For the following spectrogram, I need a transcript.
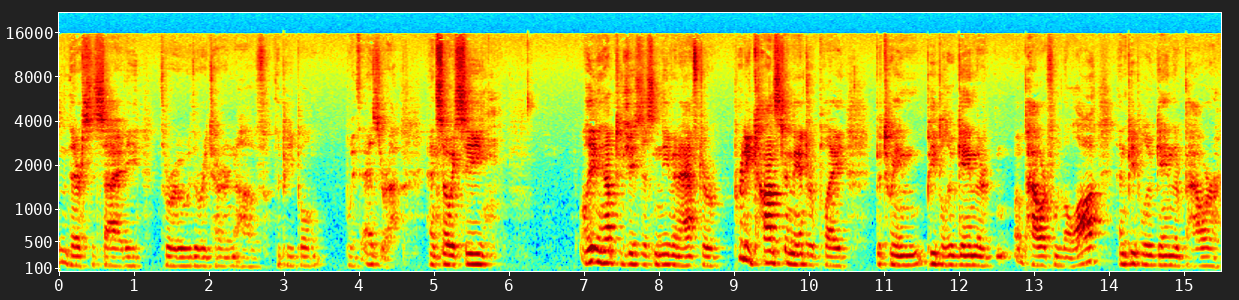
their society through the return of the people with Ezra. And so we see, leading up to Jesus and even after, pretty constant interplay between people who gain their power from the law and people who gain their power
